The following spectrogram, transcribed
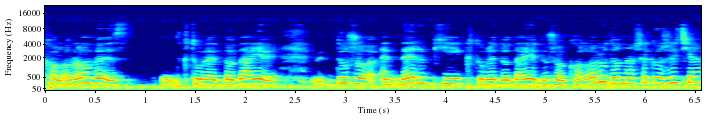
kolorowe, które dodaje dużo energii, które dodaje dużo koloru do naszego życia.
